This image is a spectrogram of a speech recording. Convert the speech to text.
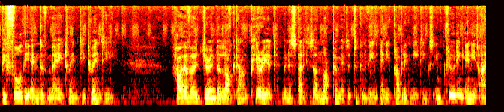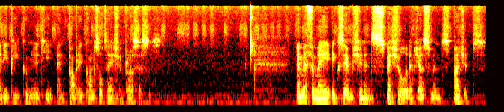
before the end of May 2020. However, during the lockdown period, municipalities are not permitted to convene any public meetings, including any IDP community and public consultation processes. MFMA exemption and special adjustments budgets.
